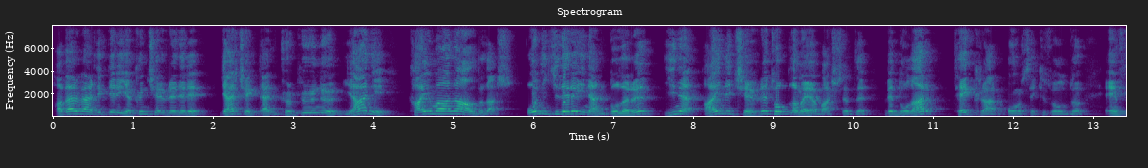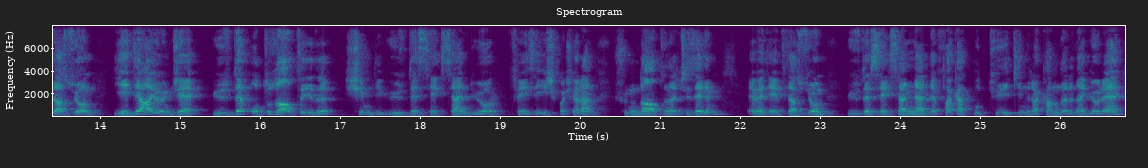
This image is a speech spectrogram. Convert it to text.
Haber verdikleri yakın çevreleri gerçekten köpüğünü yani kaymağını aldılar. 12'lere inen doları yine aynı çevre toplamaya başladı ve dolar tekrar 18 oldu. Enflasyon 7 ay önce %36 idi. Şimdi %80 diyor Feyzi İş Başaran. Şunun da altına çizelim. Evet enflasyon %80'lerde fakat bu TÜİK'in rakamlarına göre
